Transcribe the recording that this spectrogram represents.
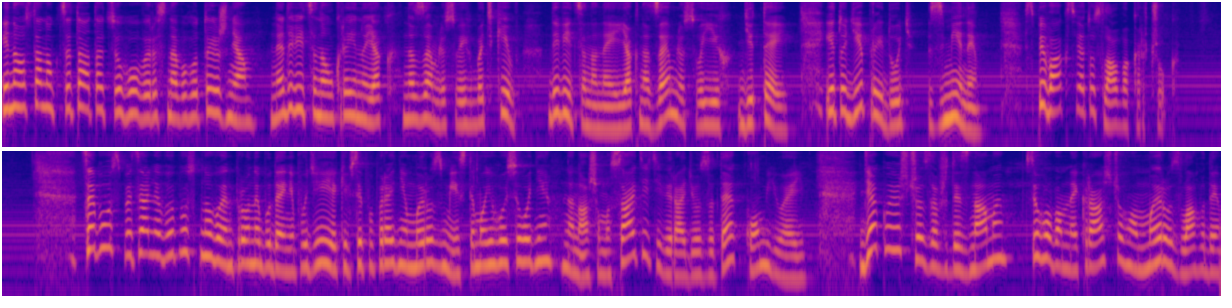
І наостанок цитата цього вересневого тижня: не дивіться на Україну як на землю своїх батьків, дивіться на неї як на землю своїх дітей. І тоді прийдуть зміни. Співак Святослав Вакарчук. Це був спеціальний випуск новин про небуденні події, як і всі попередні. Ми розмістимо його сьогодні на нашому сайті tvradio.zt.com.ua. Дякую, що завжди з нами. Всього вам найкращого, миру, злагоди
